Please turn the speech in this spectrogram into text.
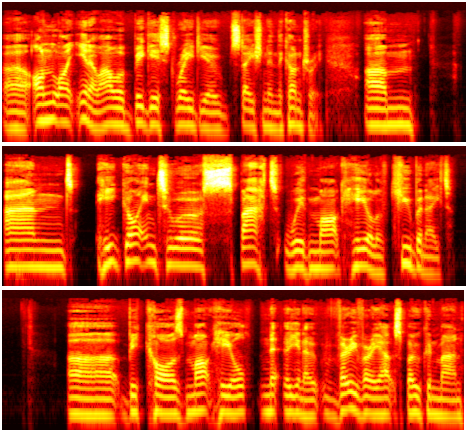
uh, on like you know our biggest radio station in the country. Um, and he got into a spat with Marc Heal of Cubanate uh, because Marc Heal, you know, very very outspoken man,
